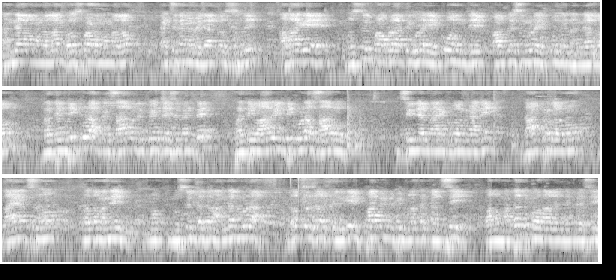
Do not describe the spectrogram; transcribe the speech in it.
నంద్యాల మండలం గోస్పాడ మండలం ఖచ్చితంగా మెజార్టీ వస్తుంది. అలాగే ముస్లిం పాపులారిటీ కూడా ఎక్కువ ఉంది పాపులేషన్ కూడా ఎక్కువ ఉంది నంద్యాలలో. ప్రతి ఇంటికి కూడా మీ సార్ రిక్వెస్ట్ చేసిందంటే ప్రతి వారి ఇంటికి కూడా సారు సీనియర్ నాయకులను కానీ డాక్టర్లను లాయర్స్ను కొంతమంది ముస్లిం పెద్దలు అందరూ కూడా డోర్ టు డోర్ తిరిగి ఇంపార్టెంట్ పీపుల్ అంతా కలిసి వాళ్ళ మద్దతు కోరాలని చెప్పేసి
